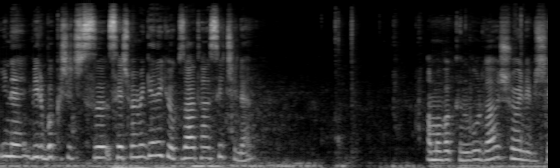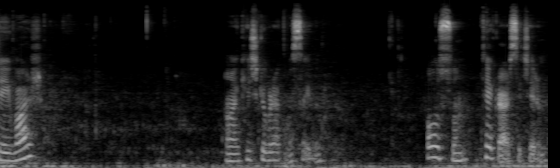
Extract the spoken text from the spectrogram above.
Yine bir bakış açısı seçmeme gerek yok. Zaten seçili. Ama bakın burada şöyle bir şey var. Aa, keşke bırakmasaydım. Olsun. Tekrar seçerim.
